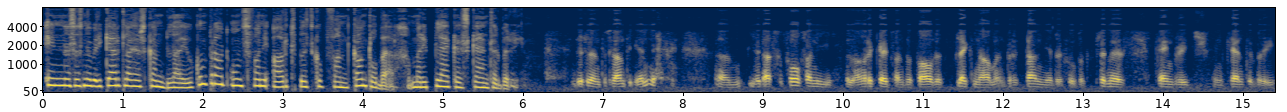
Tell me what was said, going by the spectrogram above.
En as ons nou by die kerkleiers kan bly, hoekom praat ons van die aartsbiskop van Kantelberg, maar die plek is Canterbury? Dis 'n interessante een. Ehm um, jy het as gevolg van die belangrikheid van bepaalde plekname in Brittanje, byvoorbeeld Plymouth, Cambridge en Canterbury,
